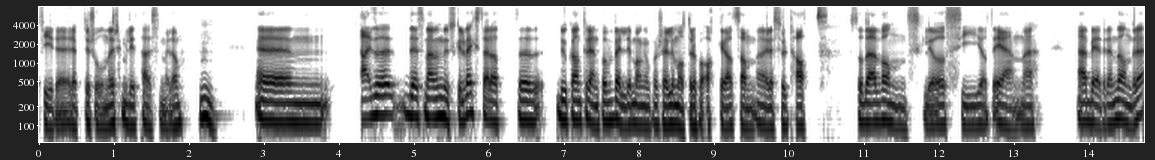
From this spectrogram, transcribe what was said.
fire repetisjoner med litt pause mellom. Mm. Nei, det, som er med muskelvekst, er at du kan trene på veldig mange forskjellige måter og få akkurat samme resultat. Så det er vanskelig å si at det ene er bedre enn det andre.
